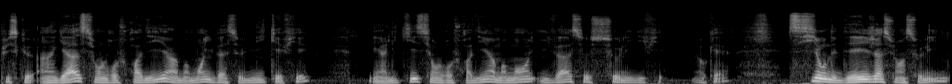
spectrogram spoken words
puisque un gaz, si on le refroidit, à un moment, il va se liquéfier. Et un liquide, si on le refroidit, à un moment, il va se solidifier. si on est déjà sur un solide,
